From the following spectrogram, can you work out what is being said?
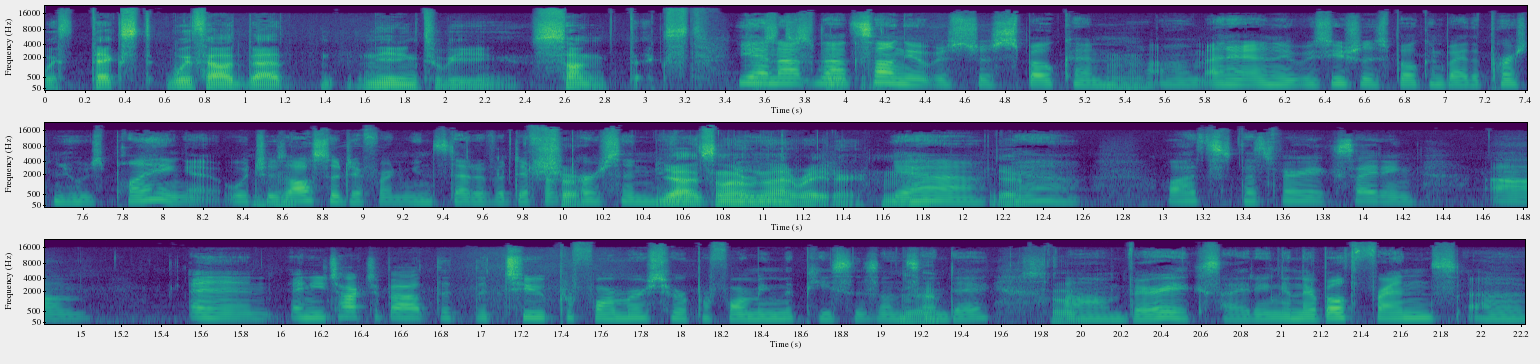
with text without that needing to be sung text. Yeah, not not sung. It was just spoken, Mhm. um, and and it was usually spoken by the person who was playing it, which is Mhm. also different instead of a different Sure. person. Yeah, it's not a narrator. Mhm. Yeah, yeah, Yeah. Well, that's that's very exciting. Um, and and you talked about the, the two performers who are performing the pieces on Yeah. Sunday. So Um, very exciting, and they're both friends of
